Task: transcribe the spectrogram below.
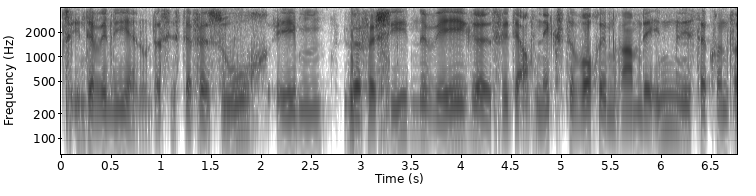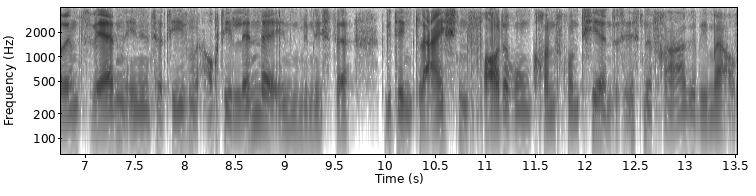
zu intervenieren. Und das ist der Versuch eben über verschiedene Wege. Es wird ja auch nächste Woche im Rahmen der Innenministerkonferenz werden Initiativen auch die Länderinnenminister mit den gleichen Forderungen konfrontieren. Das ist eine Frage, die man auf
